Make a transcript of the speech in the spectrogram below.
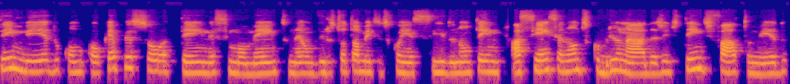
tem medo, como qualquer pessoa tem nesse momento, né? Um vírus totalmente desconhecido, não tem, a ciência não descobriu nada. A gente tem de fato medo,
